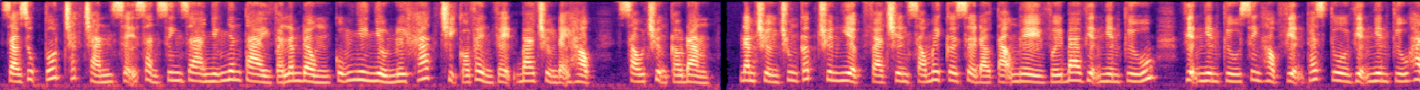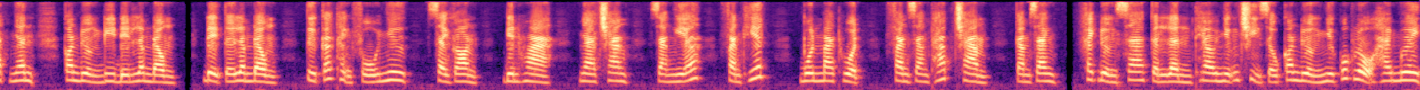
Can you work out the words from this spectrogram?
Giáo dục tốt chắc chắn sẽ sản sinh ra những nhân tài và Lâm Đồng cũng như nhiều nơi khác chỉ có vẻn vẹn 3 trường đại học, 6 trường cao đẳng, 5 trường trung cấp chuyên nghiệp và trên 60 cơ sở đào tạo nghề với 3 viện nghiên cứu, Viện Nghiên cứu Sinh học Viện Pasteur Viện Nghiên cứu Hạt nhân, con đường đi đến Lâm Đồng. Để tới Lâm Đồng, từ các thành phố như Sài Gòn, Biên Hòa, Nha Trang, Giang Nghĩa, Phan Thiết, Buôn Ma Thuột, Phan Giang Tháp Tràm, Cam Danh, khách đường xa cần lần theo những chỉ dấu con đường như quốc lộ 20,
